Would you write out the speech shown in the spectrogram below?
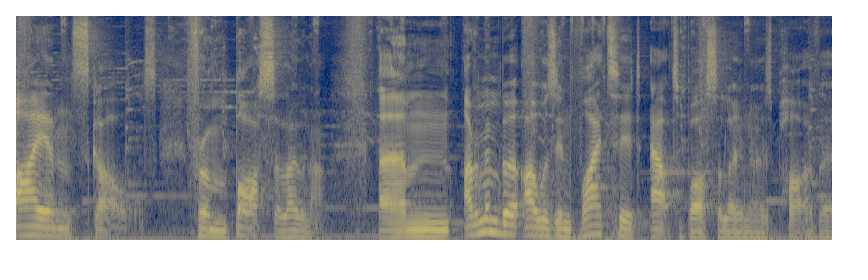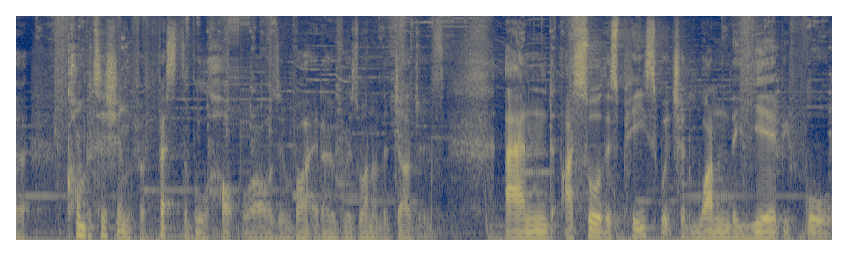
Iron Skulls from Barcelona. Um, I remember I was invited out to Barcelona as part of a competition for Festival Hop, where I was invited over as one of the judges. And I saw this piece which had won the year before.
